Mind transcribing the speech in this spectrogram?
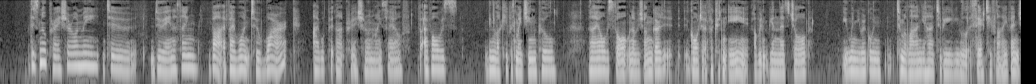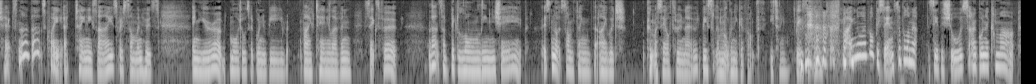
There's no pressure on me to do anything. But if I want to work, I will put that pressure on myself. But I've always been lucky with my gene pool. And I always thought when I was younger, uh, God, if I couldn't eat, I wouldn't be in this job. When you were going to Milan, you had to be, you know, like 35 inch hips. No, that's quite a tiny size for someone who's in Europe. Models are going to be 5, 10, 11, 6 foot. That's a big, long, lean shape. It's not something that I would put myself through now. Basically, I'm not going to give up eating, basically. but I know I will be sensible. I mean, say the shows are going to come up.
